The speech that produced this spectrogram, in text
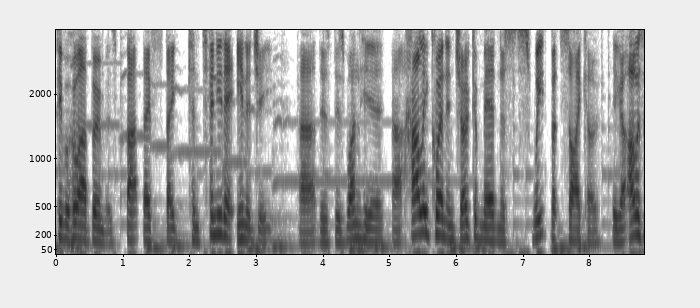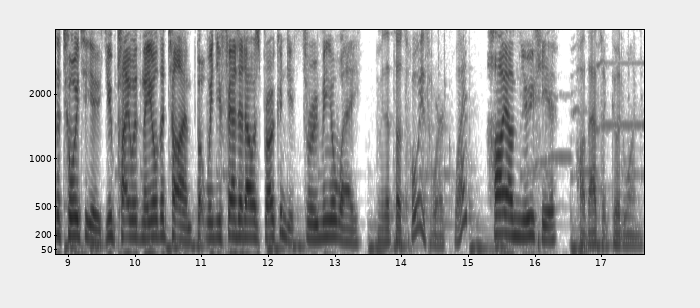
people who are boomers, but they they continue their energy. Uh, there's there's one here, uh, Harley Quinn and Joker Madness, sweet but psycho. There you go. I was a toy to you. You play with me all the time, but when you found out I was broken, you threw me away. I mean, that's how toys work. What? Hi, I'm new here. Oh, that's a good one.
